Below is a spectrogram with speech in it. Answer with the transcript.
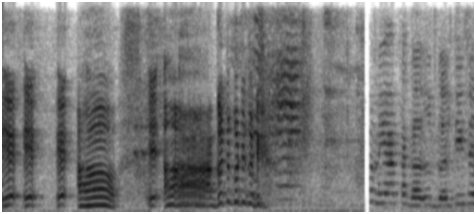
એ એ એ હા એ હા ગટ ગટી ગટી नहीं आता गल, गलती से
